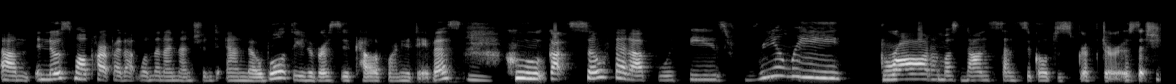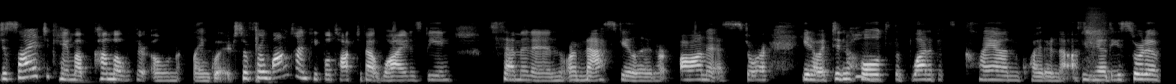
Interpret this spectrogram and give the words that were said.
um, in no small part by that woman I mentioned, Ann Noble at the University of California, Davis, mm. who got so fed up with these really broad, almost nonsensical descriptors that she decided to came up come up with her own language. So for a long time, people talked about wine as being feminine or masculine or honest, or you know, it didn't hmm. hold the blood of its clan quite enough. You know, these sort of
